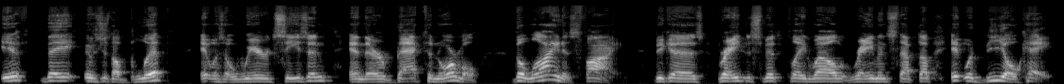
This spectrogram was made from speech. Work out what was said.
If they, it was just a blip, it was a weird season, and they're back to normal the line is fine because Braden Smith played well, Raimann stepped up. It would be okay.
